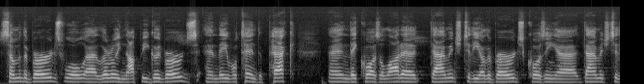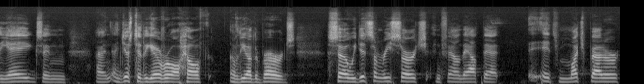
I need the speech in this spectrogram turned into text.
some of the birds will uh, literally not be good birds, and they will tend to peck, and they cause a lot of damage to the other birds, causing uh, damage to the eggs and, and and just to the overall health of the other birds. So we did some research and found out that it's much better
